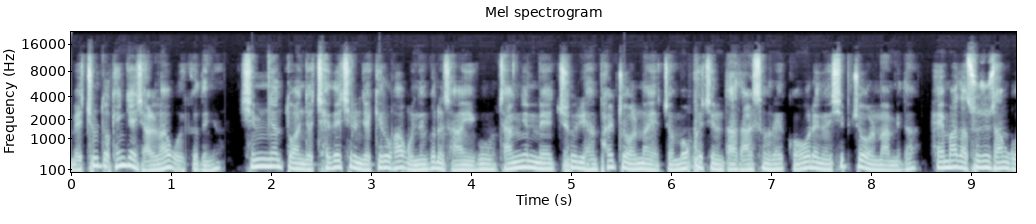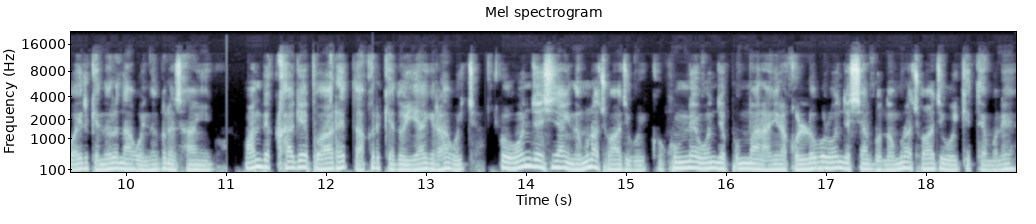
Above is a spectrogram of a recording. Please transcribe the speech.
매출도 굉장히 잘 나오고 있거든요. 10년 동안 이제 최대치를 이제 기록하고 있는 그런 상황이고 작년 매출이 한 8조 얼마였죠. 목표치는 다 달성을 했고 올해는 10조 얼마입니다. 해마다 수주 잔고가 이렇게 늘어나고 있는 그런 상황이고 완벽하게 부활했다 그렇게도 이야기를 하고 있죠. 그 원전 시장이 너무나 좋아지고 있고 국내 원전뿐만 아니라 글로벌 원전 시장도 너무나 좋아지고 있기 때문에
